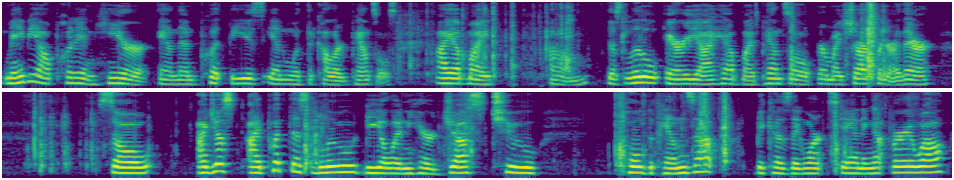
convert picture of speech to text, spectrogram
maybe I'll put in here and then put these in with the colored pencils. I have my um, this little area I have my pencil or my sharpener there. So I just, I put this blue deal in here just to hold the pins up because they weren't standing up very well.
